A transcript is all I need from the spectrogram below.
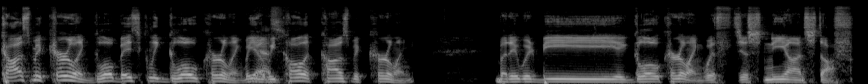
Cosmic curling, glow, basically glow curling. But yeah, Yes. we call it cosmic curling, but it would be glow curling with just neon stuff.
